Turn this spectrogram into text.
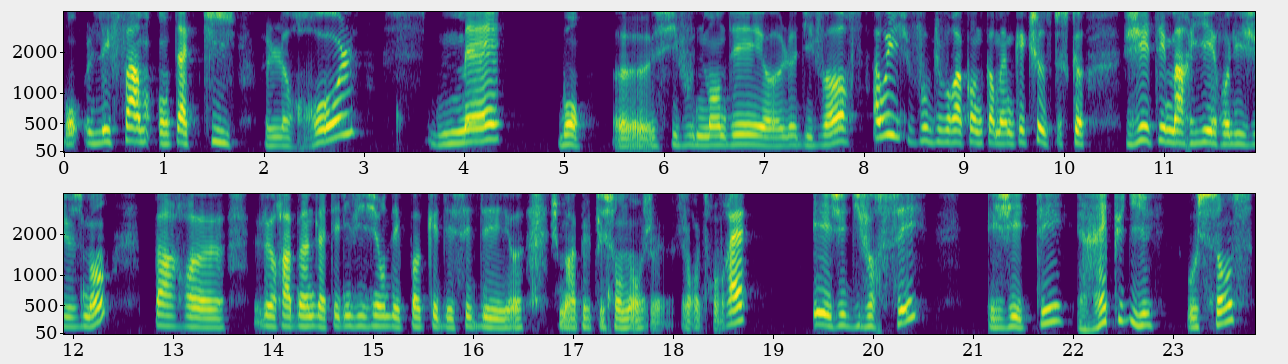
bon, les femmes ont acquis leur rôle mais bon, euh, si vous demandez euh, le divorce, ah oui, il faut que je vous raconte quand même quelque chose, parce que j'ai été mariée religieusement par euh, le rabbin de la télévision de l'époque qui est décédé, je me rappelle plus son nom, je, je retrouverai, et j'ai divorcé et j'ai été répudiée au sens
